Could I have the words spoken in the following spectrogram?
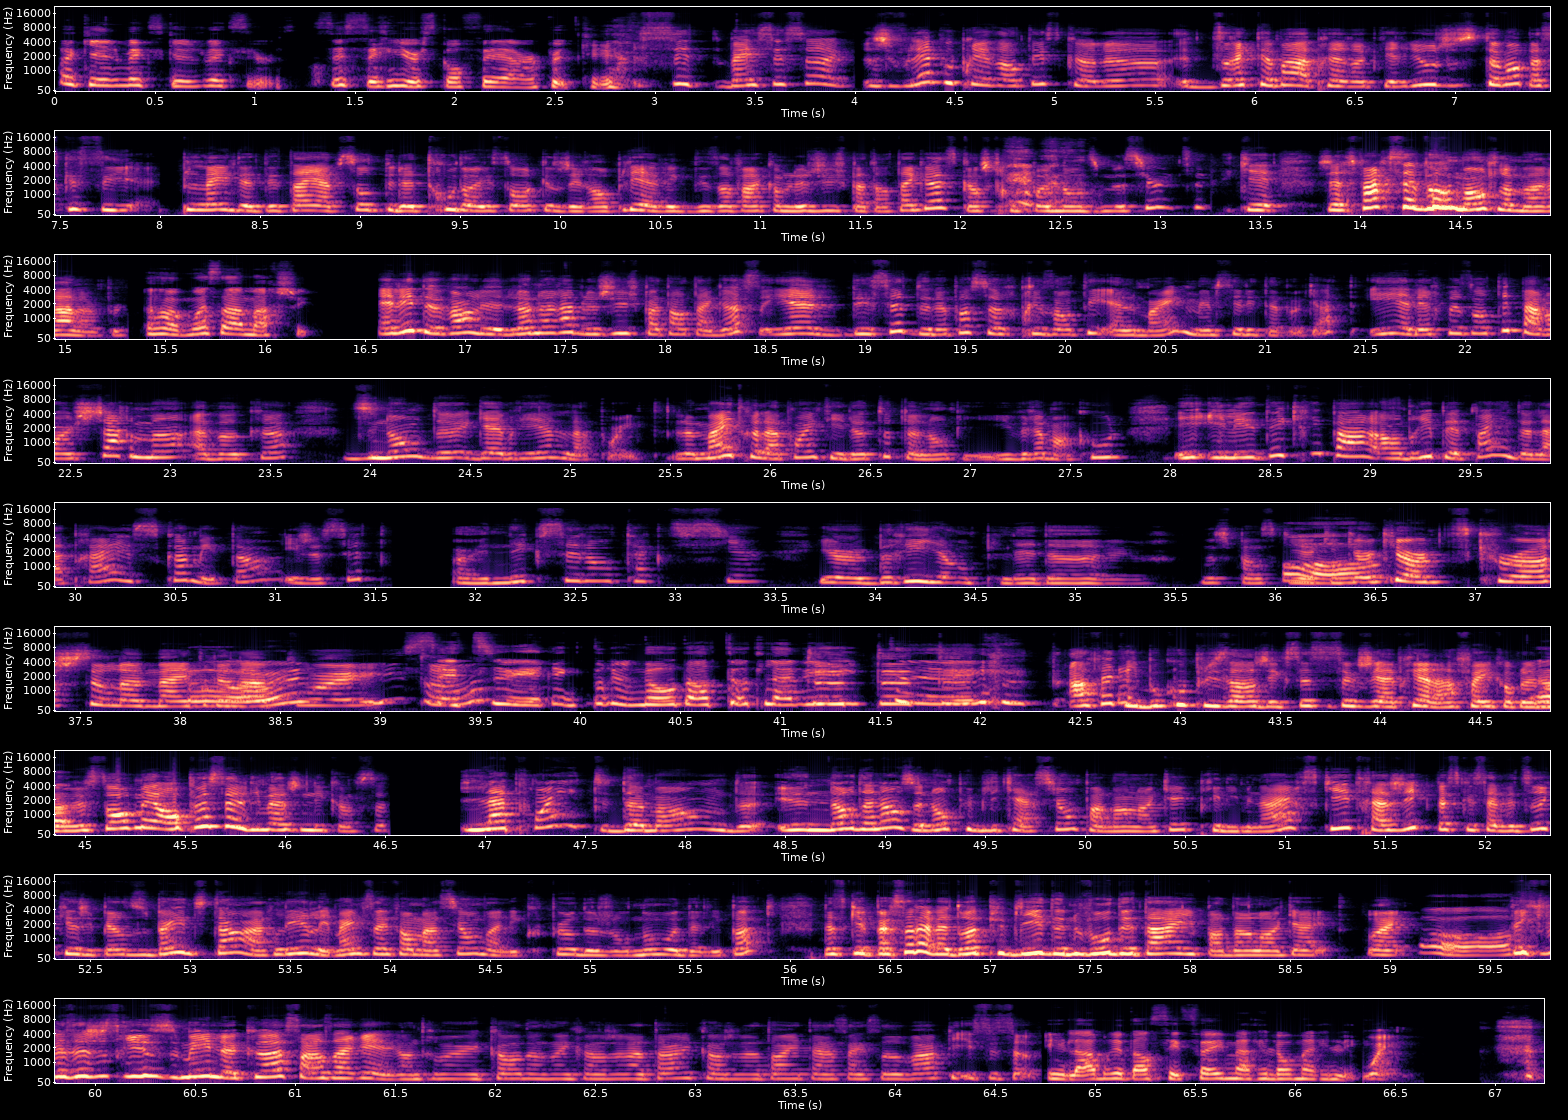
ok, je m'excuse, je m'excuse. C'est sérieux ce qu'on fait à un peu de crime. C'est, ben c'est ça. Je voulais vous présenter ce cas-là directement après Rocterio, justement parce que c'est plein de détails absurdes puis de trous dans l'histoire que j'ai remplis avec des affaires comme le juge Patentagos quand je trouve pas le nom du monsieur, tu sais. J'espère que ça vous remonte le moral un peu. Ah, moi ça a marché. Elle est devant le- l'honorable juge Patentagos et elle décide de ne pas se représenter elle-même, même si elle est avocate, et elle est représentée par un charmant avocat du nom de Gabriel Lapointe. Le maître Lapointe est là tout le long, il est vraiment cool, et il est décrit par André Pépin de la presse comme étant, et je cite, un excellent tacticien et un brillant plaideur. Moi, je pense qu'il y a Oh. quelqu'un qui a un petit crush sur le maître Ouais. Lapointe. C'est-tu Eric Bruno dans toute la vie? tout, tout, tout. En fait, il est beaucoup plus âgé que ça, c'est ça que j'ai appris à la fin complètement Ah. de l'histoire, mais on peut se l'imaginer comme ça. Lapointe demande une ordonnance de non-publication pendant l'enquête préliminaire, ce qui est tragique parce que ça veut dire que j'ai perdu bien du temps à relire les mêmes informations dans les coupures de journaux de l'époque, parce que personne n'avait le droit de publier de nouveaux détails pendant l'enquête. Ouais. Oh. Fait qu'il faisait juste résumer le cas sans arrêt. On trouvait un corps dans un congélateur, le congélateur était à Saint-Sauveur, puis c'est ça. Et l'arbre est dans ses feuilles, Marilyn Marilyn.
